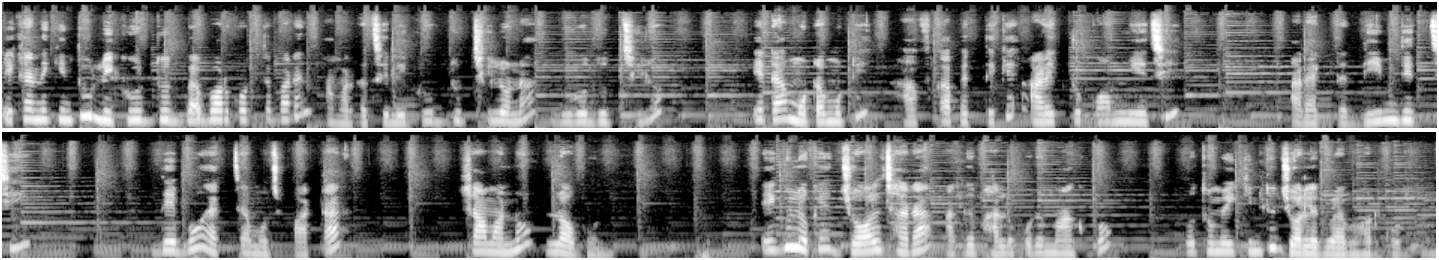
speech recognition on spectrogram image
এখানে কিন্তু লিকুইড দুধ ব্যবহার করতে পারেন। আমার কাছে লিকুইড দুধ ছিল না, গুঁড়ো দুধ ছিল। এটা মোটামুটি হাফ কাপের থেকে আরেকটু কম নিয়েছি। আর একটা ডিম দিচ্ছি। দেব এক চামচ বাটার, সামান্য লবণ। এগুলোকে জল ছাড়া আগে ভালো করে মাখবো। প্রথমেই কিন্তু জলের ব্যবহার করব।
